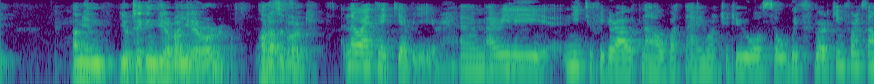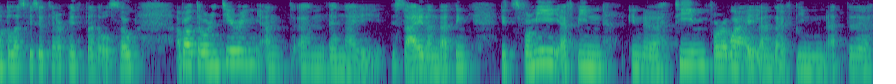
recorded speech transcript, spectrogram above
I mean, you're taking year by year, or how does it work? No, I take every year. Um, I really need to figure out now what I want to do also with working, for example, as physiotherapist and also about the orienteering and um, then I decide and I think it's for me I've been in a team for a while and I've been at the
